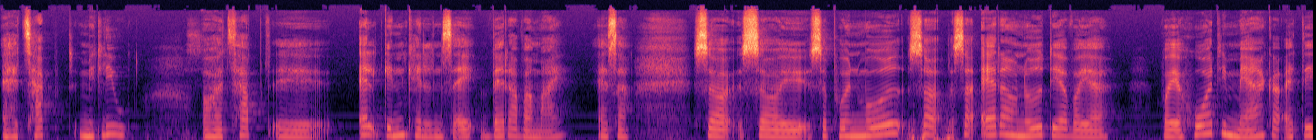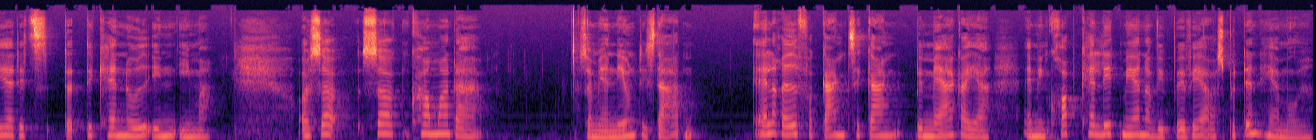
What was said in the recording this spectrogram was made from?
at have tabt mit liv, og have tabt øh, al genkendelse af, hvad der var mig. Altså, så, så, øh, så på en måde, så, så er der jo noget der, hvor jeg, hvor jeg hurtigt mærker, at det her, det, det kan noget inde i mig. Og så, så kommer der, som jeg nævnte i starten, allerede fra gang til gang bemærker jeg, at min krop kan lidt mere, når vi bevæger os på den her måde.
